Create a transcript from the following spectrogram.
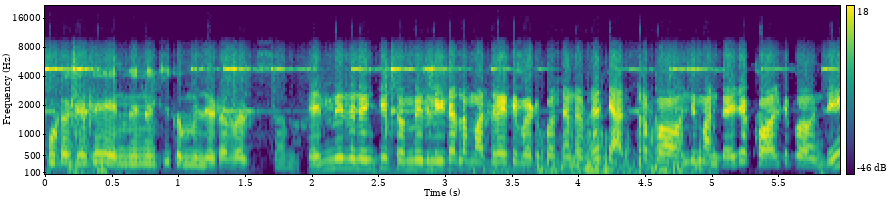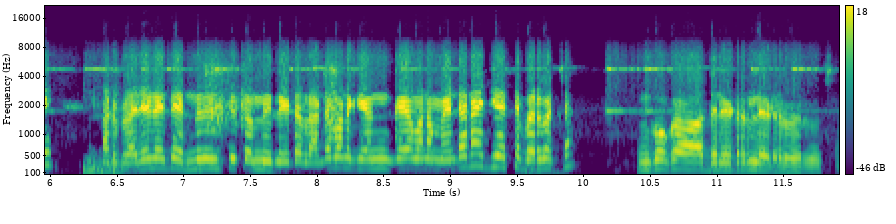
పూటకైతే ఎనిమిది నుంచి తొమ్మిది లీటర్లు ఇస్తాను. ఎనిమిది నుంచి తొమ్మిది లీటర్ల మధ్యలో అయితే పెట్టుకోవచ్చు ఫ్రెండ్స్ అట్టర్ బాగుంది మనకైతే క్వాలిటీ బాగుంది. అంటే ప్రజెంట్ అయితే ఎనిమిది నుంచి తొమ్మిది లీటర్లు. అంటే మనకి ఇంకేమైనా మెయింటెనెన్స్ చేస్తే పెరగచ్చా? ఇంకొక అర్ధ లీటర్ లీటర్ పెరగచ్చు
